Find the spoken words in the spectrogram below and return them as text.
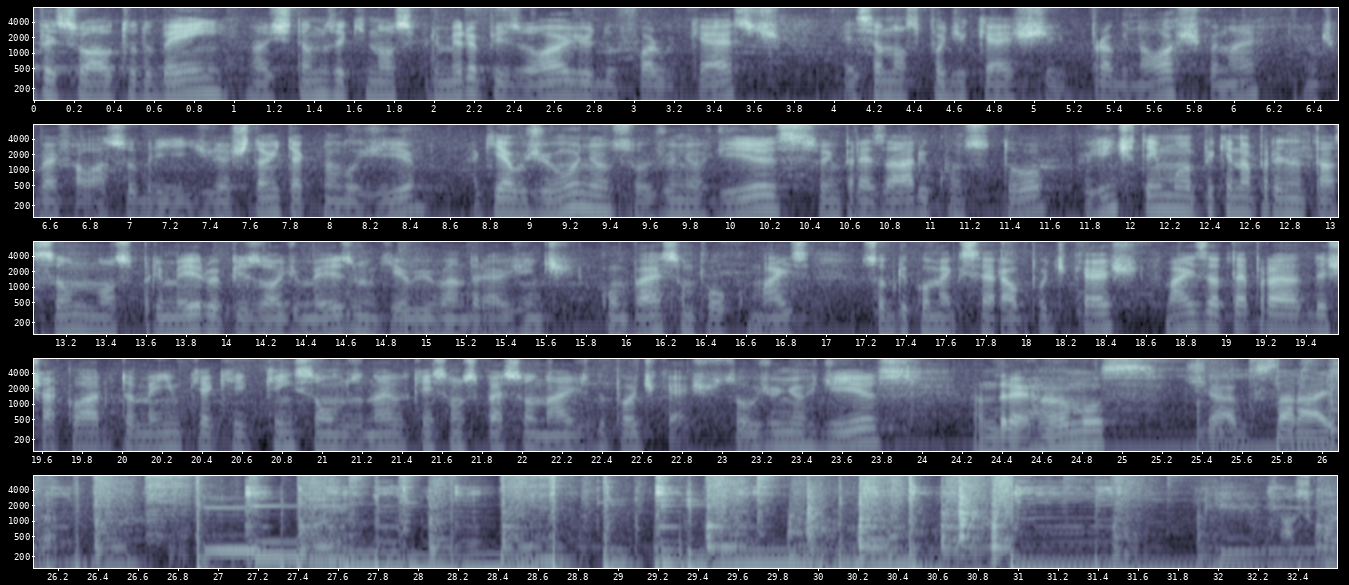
pessoal, tudo bem? Nós estamos aqui no nosso primeiro episódio do Forecast. Esse é o nosso podcast prognóstico, né? A gente vai falar sobre gestão e tecnologia. Aqui é o Júnior, sou o Júnior Dias, sou empresário e consultor. A gente tem uma pequena apresentação no nosso primeiro episódio mesmo, que eu e o André a gente conversa um pouco mais sobre como é que será o podcast, mas até para deixar claro também o que é que quem somos, né? Quem são os personagens do podcast. Sou o Júnior Dias, André Ramos, Thiago Saraiva.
